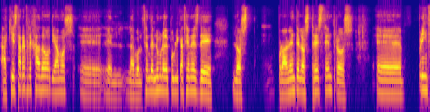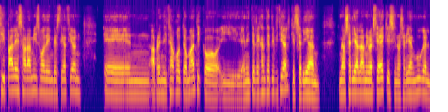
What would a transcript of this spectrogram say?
Aquí está reflejado, digamos, eh, la evolución del número de publicaciones de los, probablemente los tres centros eh, principales ahora mismo de investigación en aprendizaje automático y en inteligencia artificial, que serían, no sería la Universidad X, sino serían Google,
